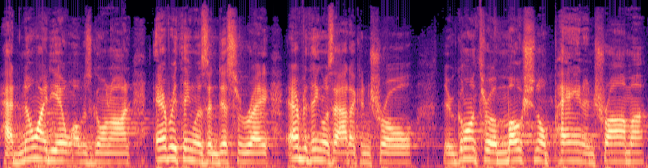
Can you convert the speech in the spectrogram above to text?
had no idea what was going on. Everything was in disarray. Everything was out of control. They were going through emotional pain and trauma.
